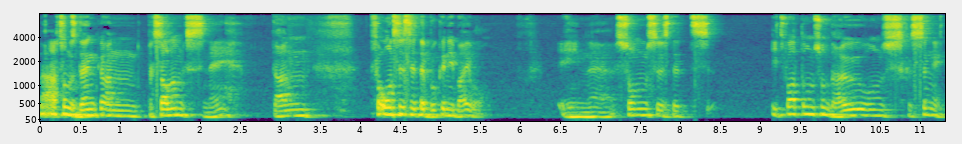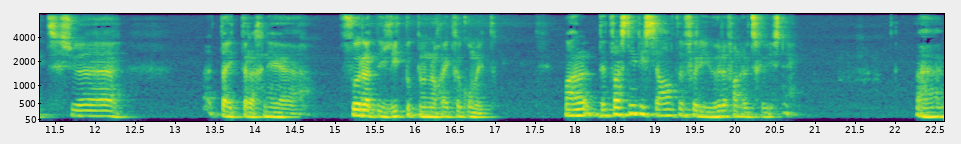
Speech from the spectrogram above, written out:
Nou as ons dink aan psalms, nê, nee, dan vir ons is dit 'n boek in die Bybel. En uh, soms is dit iets wat ons onthou ons gesing het so 'n uh, tyd terug nê nee, voordat die liedboek nou nog uitgekom het. Maar dit was nie dieselfde vir die Jode van ouds gewees nie. Ehm uh,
